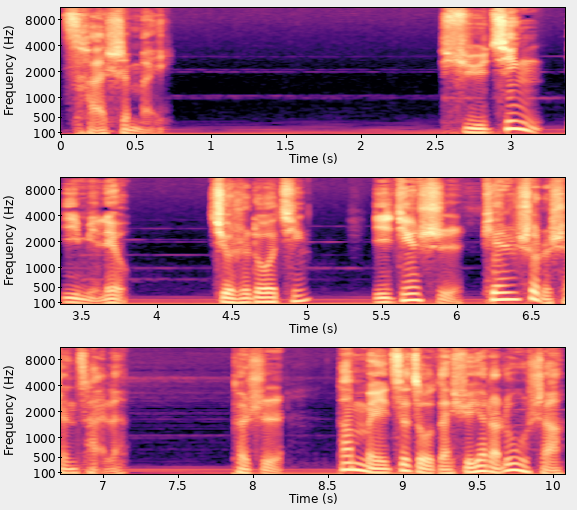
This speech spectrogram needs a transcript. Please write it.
才是美。许静一米六，九十多斤，已经是偏瘦的身材了。可是她每次走在学校的路上，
